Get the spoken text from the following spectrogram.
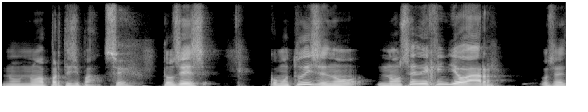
no, no ha participado. Sí. Entonces, como tú dices, ¿no? No se dejen llevar, o sea,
